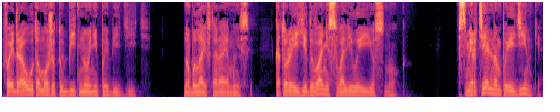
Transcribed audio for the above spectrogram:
Фейдраута может убить, но не победить. Но была и вторая мысль, которая едва не свалила ее с ног. В смертельном поединке,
